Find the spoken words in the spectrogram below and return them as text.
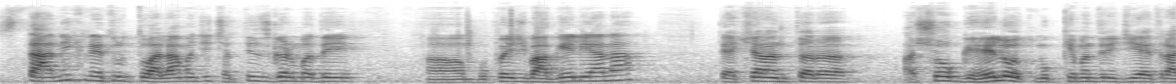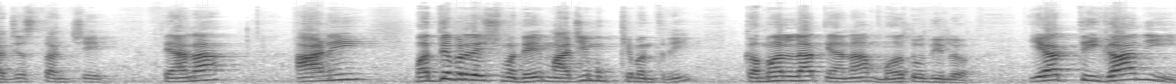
स्थानिक नेतृत्वाला म्हणजे छत्तीसगडमध्ये भूपेश बाघेल यांना त्याच्यानंतर अशोक गेहलोत मुख्यमंत्री जे आहेत राजस्थानचे त्यांना आणि मध्य प्रदेशमध्ये माजी मुख्यमंत्री कमलनाथ यांना महत्त्व दिलं. या तिघांनी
